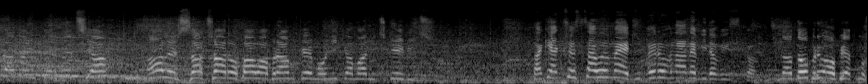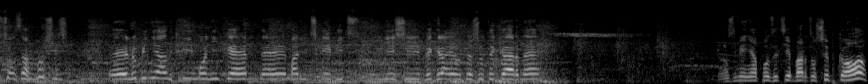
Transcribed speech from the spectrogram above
udana interwencja, ależ zaczarowała bramkę Monika Maliczkiewicz. Tak jak przez cały mecz, wyrównane widowisko. Na dobry obiad muszą zaprosić e, Lubinianki i Monikę e, Maliczkiewicz, jeśli wygrają te rzuty karne. No, zmienia pozycję bardzo szybko.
